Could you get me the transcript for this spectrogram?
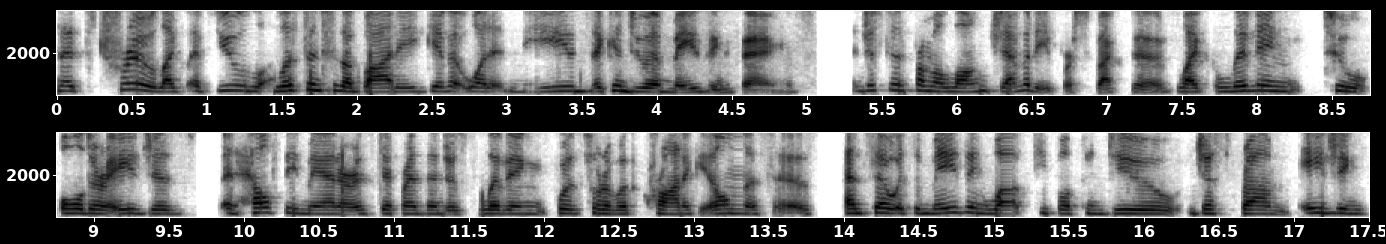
and it's true. Like if you listen to the body, give it what it needs, it can do amazing things just from a longevity perspective, like living to older ages in healthy manner is different than just living with sort of with chronic illnesses. And so it's amazing what people can do just from aging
